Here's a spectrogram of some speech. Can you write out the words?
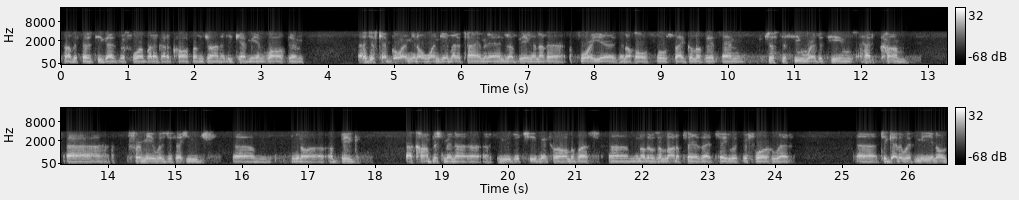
probably said it to you guys before, but I got a call from John and he kept me involved. And I just kept going, you know, one game at a time. And it ended up being another four years and a whole full cycle of it. And just to see where the team had come, uh, for me, was just a huge um, you know, a, a big accomplishment, a, a, huge achievement for all of us. Um, you know, there was a lot of players I had played with before who had, uh, together with me, you know,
